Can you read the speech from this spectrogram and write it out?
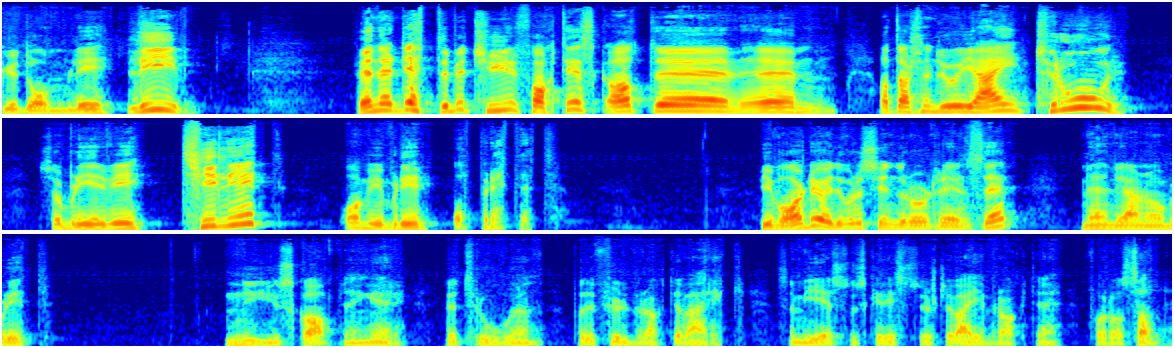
guddommelig liv. Venner, dette betyr faktisk at, uh, at dersom du og jeg tror, så blir vi tilgitt, og vi blir opprettet. Vi var døde i våre synder og overtredelser, men vi har nå blitt nye skapninger ved troen på det fullbrakte verk som Jesus Kristus tilveiebrakte for oss alle.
